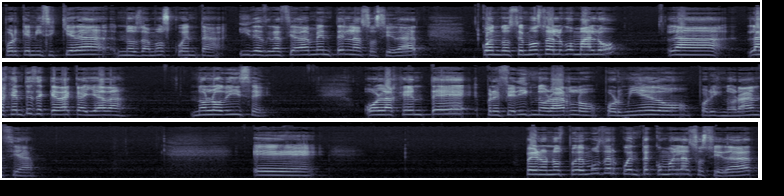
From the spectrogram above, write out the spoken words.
porque ni siquiera nos damos cuenta. Y desgraciadamente en la sociedad cuando hacemos algo malo la, la gente se queda callada, no lo dice, o la gente prefiere ignorarlo por miedo, por ignorancia. Eh, pero nos podemos dar cuenta cómo en la sociedad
